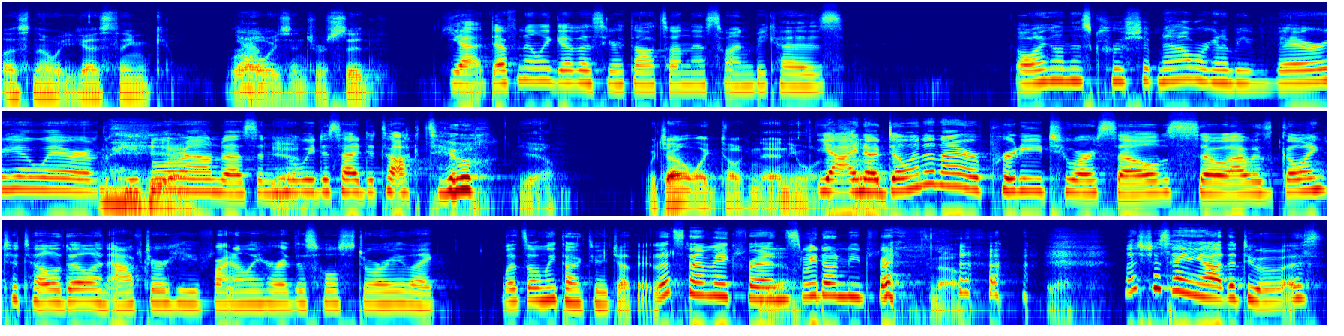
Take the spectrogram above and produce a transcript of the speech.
let us know what you guys think. We're Yeah. always interested. Yeah, definitely give us your thoughts on this one because going on this cruise ship now, we're going to be very aware of the people Yeah. around us and Yeah. who we decide to talk to. Yeah. Which I don't like talking to anyone. yeah, I know. Dylan and I are pretty to ourselves. So I was going to tell Dylan after he finally heard this whole story, like, let's only talk to each other. Let's not make friends. Yeah. We don't need friends. No. Let's just hang out, the two of us.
